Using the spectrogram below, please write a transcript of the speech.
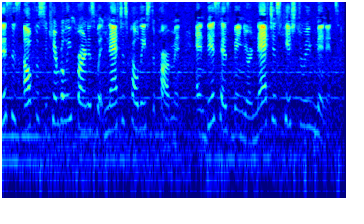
This is Officer Kimberly Furness with Natchez Police Department, and this has been your Natchez History Minute.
